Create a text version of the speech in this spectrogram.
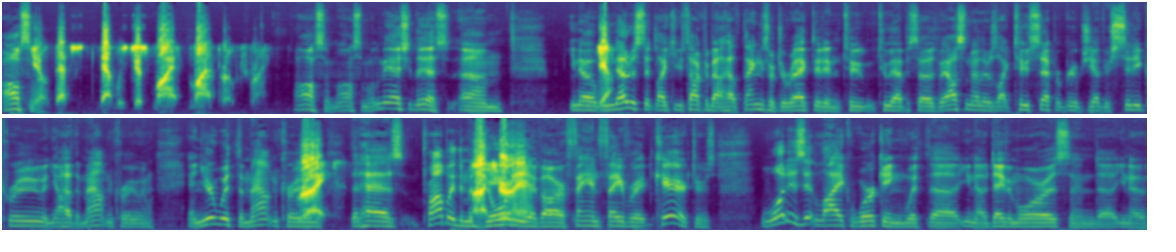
Awesome. you know, that's that was just my my approach, right? Awesome, awesome. Well, let me ask you this. Um, you know, Yeah. we noticed that, like you talked about, how things are directed in two two episodes. We also know there's like two separate groups. You have your city crew, and y'all have the mountain crew, and, and you're with the mountain crew Right. that has probably the I sure majority of our fan favorite characters. What is it like working with, uh, you know, David Morse and uh, you know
